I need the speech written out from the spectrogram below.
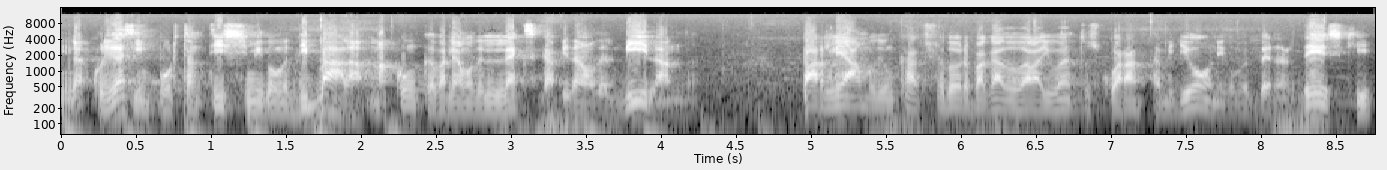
in alcuni casi importantissimi come Dybala, ma comunque parliamo dell'ex capitano del Milan, parliamo di un calciatore pagato dalla Juventus 40 milioni come Bernardeschi,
